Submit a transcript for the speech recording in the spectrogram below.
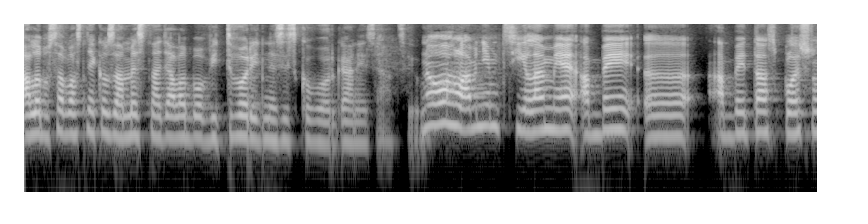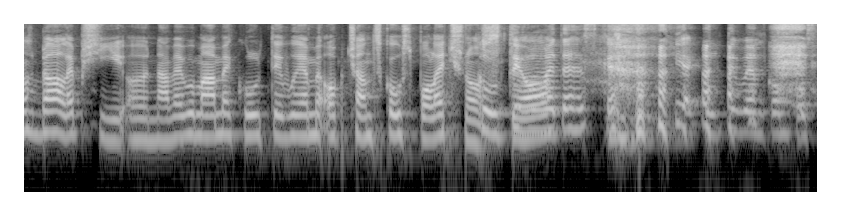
alebo sa vlastne ako zamestnať, alebo vytvoriť neziskovú organizáciu. No hlavním cílem je, aby, eh, aby ta společnost byla lepší. Na webu máme kultivujeme občanskou společnost. Kultivujeme jo? to hezké. Jak kultivujem kompost.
